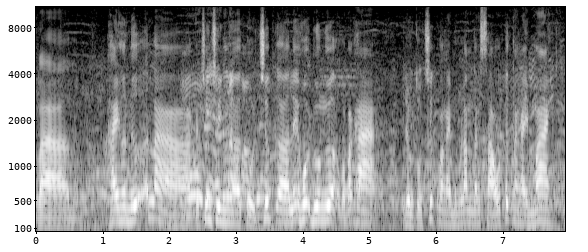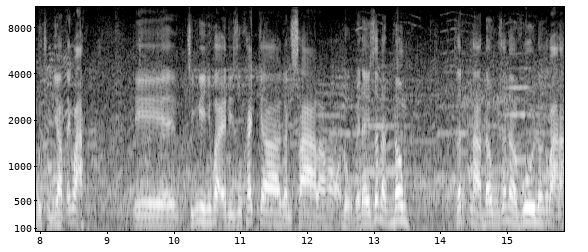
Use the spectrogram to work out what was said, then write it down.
Và hay hơn nữa là cái chương trình uh, tổ chức uh, lễ hội đua ngựa của Bắc Hà thì được tổ chức vào ngày mùng 5 tháng 6 tức là ngày mai buổi chủ nhật đấy các bạn thì chính vì như vậy thì du khách ờ, gần xa là họ đổ về đây rất là đông, rất là đông, rất là vui luôn các bạn ạ.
